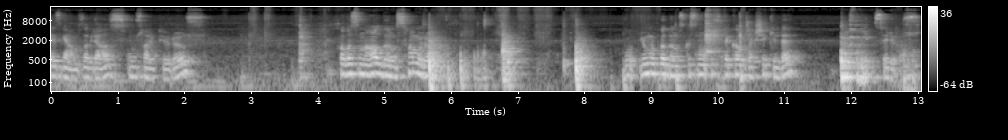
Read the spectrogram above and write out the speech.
Tezgahımıza biraz un serpiyoruz. Havasını aldığımız hamuru bu yumrukladığımız kısmın üstte kalacak şekilde seriyoruz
